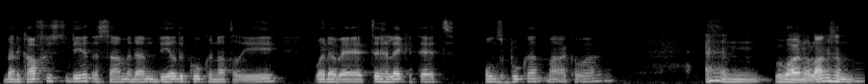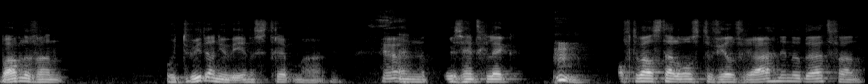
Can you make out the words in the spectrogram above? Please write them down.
ben ik afgestudeerd en samen met hem deelde ik ook een atelier waar dat wij tegelijkertijd ons boek aan het maken waren. En we waren al langs aan het babbelen van hoe doe je dat nu weer, een strip maken? Ja. En we zijn het gelijk, oftewel stellen we ons te veel vragen inderdaad, van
